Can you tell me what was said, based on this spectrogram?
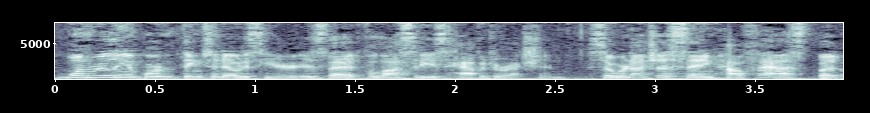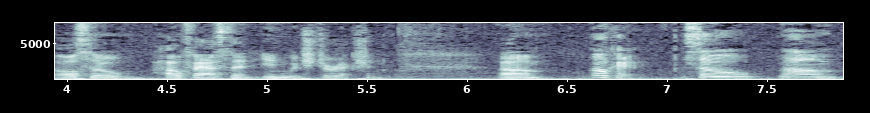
one really important thing to notice here is that velocities have a direction. So we're not just saying how fast, but also how fast and in which direction. Um, okay, so um,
